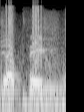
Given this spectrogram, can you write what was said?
jump in.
